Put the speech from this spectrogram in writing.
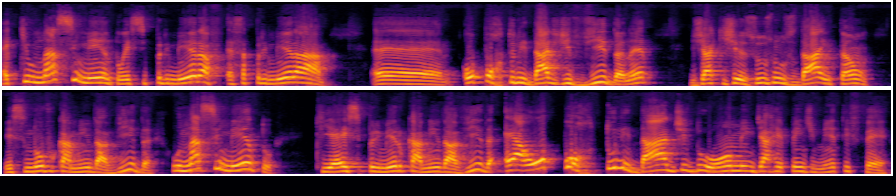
é que o nascimento, esse primeira, essa primeira é, oportunidade de vida, né? Já que Jesus nos dá, então, esse novo caminho da vida, o nascimento, que é esse primeiro caminho da vida, é a oportunidade do homem de arrependimento e fé.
